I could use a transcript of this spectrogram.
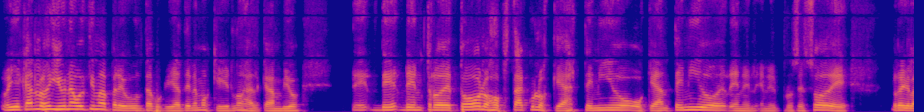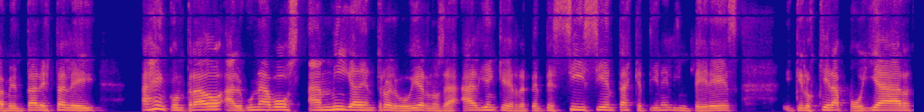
Oye, Carlos, y una última pregunta, porque ya tenemos que irnos al cambio. De- de- dentro de todos los obstáculos que has tenido o que han tenido en el, en el proceso de reglamentar esta ley, ¿has encontrado alguna voz amiga dentro del gobierno? O sea, alguien que de repente sí sientas que tiene el interés y que los quiera apoyar,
